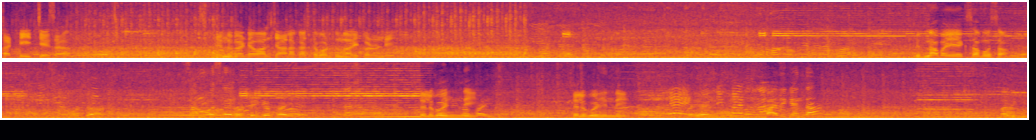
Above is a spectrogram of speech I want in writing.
థర్టీ ఇచ్చేసా ఎందుకంటే వాళ్ళు చాలా కష్టపడుతున్నారు ఇక్కడ ఉండి कितना भाई एक समोसा సమోసా ట్వంటీ కే ఫైవ్ తెలుగు హిందీ తెలుగు హిందీ పదికి ఎంత పదికి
